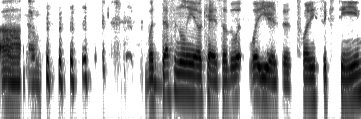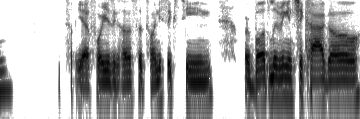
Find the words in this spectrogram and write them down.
Um, but definitely okay. So the, what year is this? 2016. Yeah, four years ago. So 2016. We're both living in Chicago,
